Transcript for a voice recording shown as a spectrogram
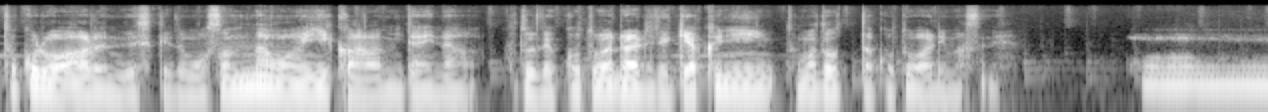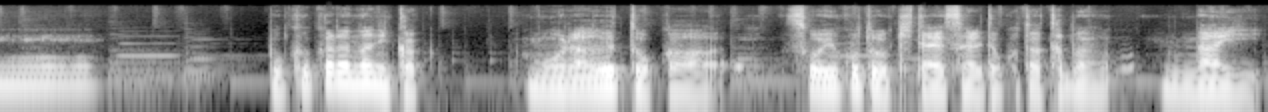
ところはあるんですけども、そんなもんいいかなみたいなことで断られて逆に戸惑ったことはありますね。へえ。僕から何かもらうとか、そういうことを期待されたことは多分ない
